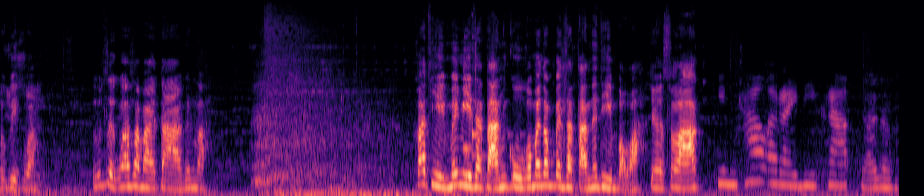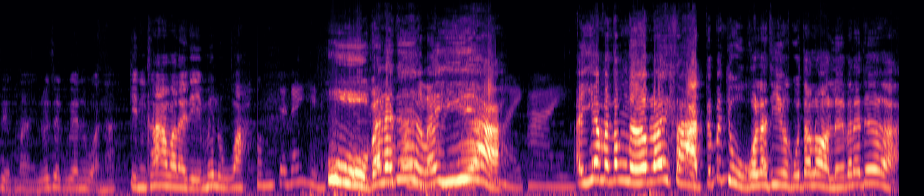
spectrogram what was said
Rubik is ว่ะ yours. รู้สึกว่าสบายตาขึ้นวะ ก็ทีมไม่มีสตันกูก็ไม่ต้องเป็นสตันในทีมบอกว่าวะ เจอสลักกินข้าวอะไรดีครับ ย้ายจากสิบใหม่ รู้สึกเวียนหัวนะ กินข้าวอะไรดีไม่รู้ว่ะผมจะได้เห็นโอ้โหไปเลยเด้อแล้วไอ้เฮียหมายไทย ไอ้เหี้ยมันต้องเนิร์ฟแล้วไอ้ศาสตร์แต่มันอยู่คนละทีมกับกูตลอดเลยไปเลยเด้ออะ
